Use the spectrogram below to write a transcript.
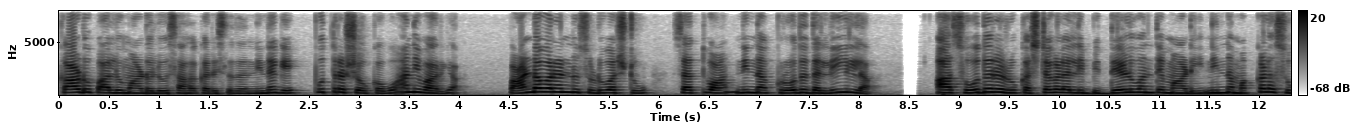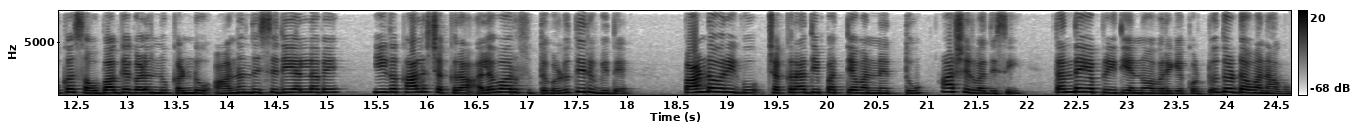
ಕಾಡುಪಾಲು ಮಾಡಲು ಸಹಕರಿಸಿದ ನಿನಗೆ ಪುತ್ರ ಶೋಕವು ಅನಿವಾರ್ಯ. ಪಾಂಡವರನ್ನು ಸುಡುವಷ್ಟು ಸತ್ವ ನಿನ್ನ ಕ್ರೋಧದಲ್ಲಿ ಇಲ್ಲ. ಆ ಸೋದರರು ಕಷ್ಟಗಳಲ್ಲಿ ಬಿದ್ದೇಳುವಂತೆ ಮಾಡಿ ನಿನ್ನ ಮಕ್ಕಳ ಸುಖ ಸೌಭಾಗ್ಯಗಳನ್ನು ಕಂಡು ಆನಂದಿಸಿದೆಯಲ್ಲವೇ? ಈಗ ಕಾಲಚಕ್ರ ಹಲವಾರು ಸುತ್ತುಗಳು ತಿರುಗಿದೆ. ಪಾಂಡವರಿಗೂ ಚಕ್ರಾಧಿಪತ್ಯವನ್ನೆತ್ತು ಆಶೀರ್ವದಿಸಿ, ತಂದೆಯ ಪ್ರೀತಿಯನ್ನು ಅವರಿಗೆ ಕೊಟ್ಟು ದೊಡ್ಡವನಾಗು.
